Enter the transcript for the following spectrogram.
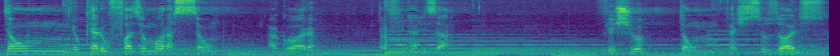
Então, eu quero fazer uma oração agora para finalizar. Fechou? Então, feche seus olhos.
